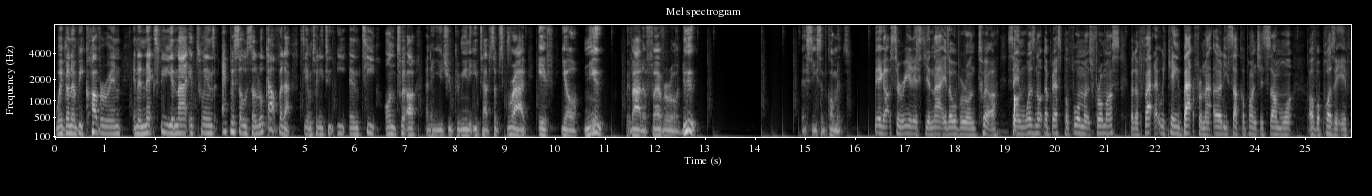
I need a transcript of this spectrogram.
we're going to be covering in the next few United Twins episodes. So look out for that. CM22ENT on Twitter and the YouTube community tab. Subscribe if you're new. Without a further ado, let's see some comments. Big up Surrealist United over on Twitter, saying was not the best performance from us, but the fact that we came back from that early sucker punch is somewhat of a positive.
